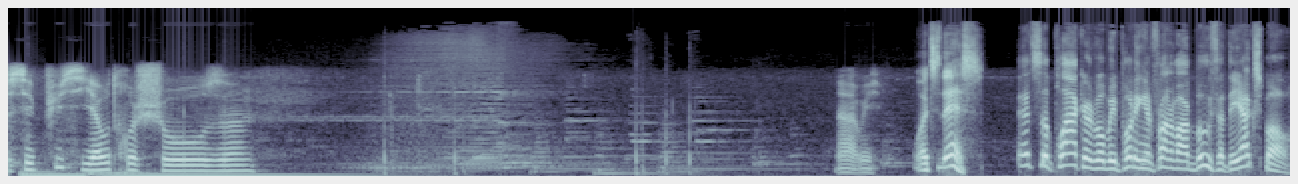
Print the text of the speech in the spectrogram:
sais plus s'il y a autre chose. Ah oui. What's this? It's the placard we'll be putting in front of our booth at the expo.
